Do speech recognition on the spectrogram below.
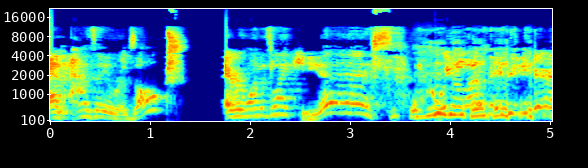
And as a result, everyone is like, yes, we love it here.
